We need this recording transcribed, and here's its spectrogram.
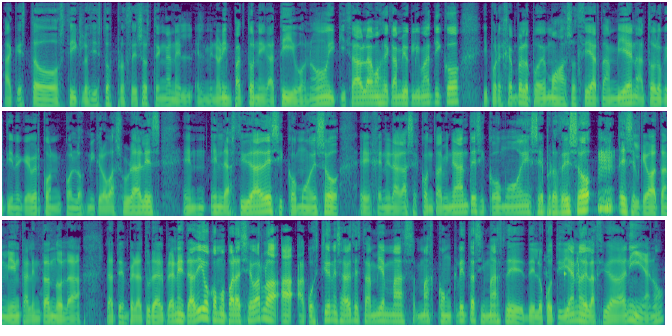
a que estos ciclos y estos procesos tengan el, el menor impacto negativo, ¿no? Y quizá hablamos de cambio climático y, por ejemplo, lo podemos asociar también a todo lo que tiene que ver con, con los microbasurales en, en las ciudades y cómo eso eh, genera gases contaminantes y cómo ese proceso es el que va también calentando la, la temperatura del planeta. Digo, como para llevarlo a, cuestiones a veces también más, más concretas y más de, lo cotidiano de la ciudadanía, ¿no?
